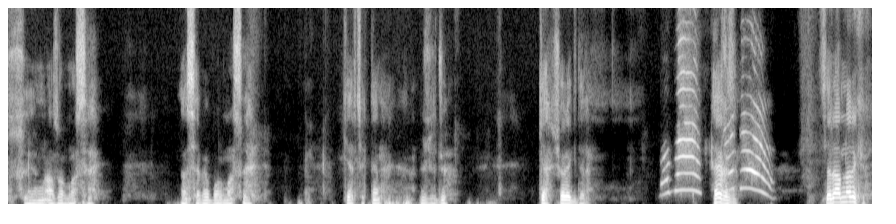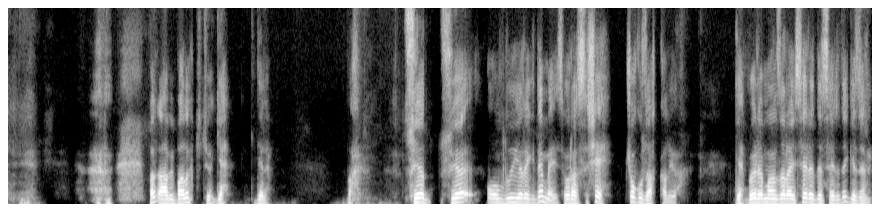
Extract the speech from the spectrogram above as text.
suyun az olması sebep olması gerçekten üzücü. Gel şöyle gidelim. He kızım. Selamünaleyküm. Bak abi balık tutuyor. Gel gidelim. Bak suya suya olduğu yere gidemeyiz. Orası şey çok uzak kalıyor. Gel böyle manzarayı seyrede seyrede gezelim.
